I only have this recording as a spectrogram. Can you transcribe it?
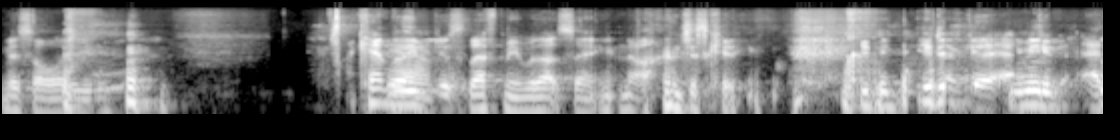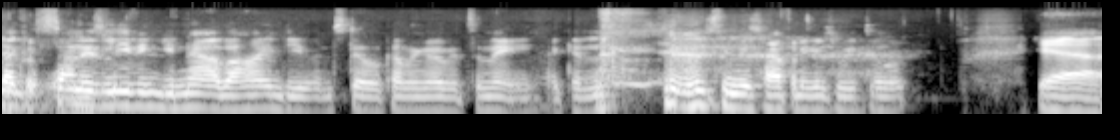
Miss all of you. I can't believe yeah. you just left me without saying no. I'm just kidding. You did, you did get. you mean like the sun is leaving you now behind you and still coming over to me? I can see this happening as we talk. Yeah,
